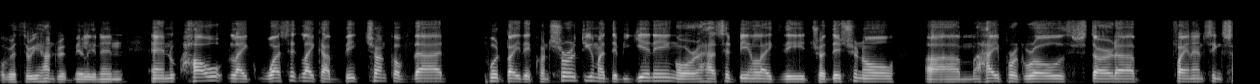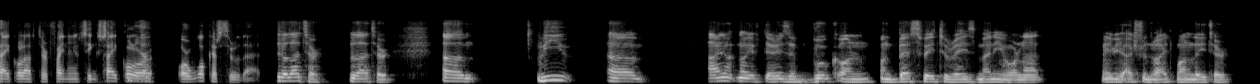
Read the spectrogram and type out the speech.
Over 300 million, and and how like was it like a big chunk of that put by the consortium at the beginning, or has it been like the traditional um, hyper growth startup financing cycle after financing cycle, yeah. or or walk us through that? The latter, the latter. Um, we, um, I don't know if there is a book on on best way to raise money or not. Maybe I should write one later.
